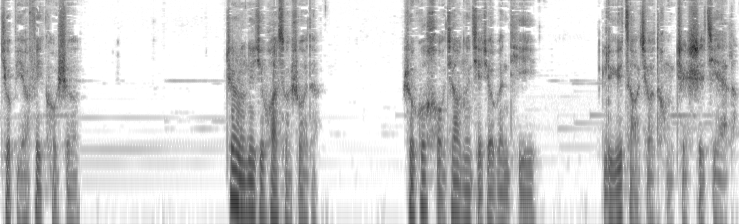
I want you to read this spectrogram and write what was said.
就不要费口舌。正如那句话所说的：“如果吼叫能解决问题，驴早就统治世界了。”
